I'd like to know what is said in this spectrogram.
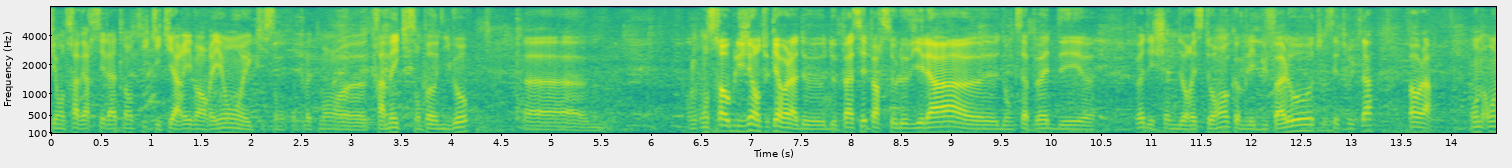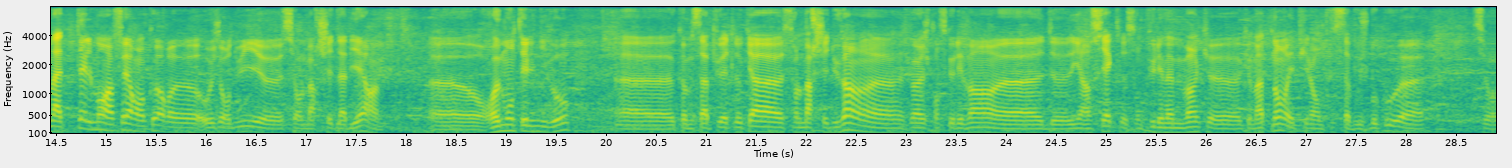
qui ont traversé l'Atlantique et qui arrivent en rayon et qui sont complètement euh, cramées, qui ne sont pas au niveau, euh, on sera obligé en tout cas voilà, de, passer par ce levier-là. donc ça peut être des, des chaînes de restaurants comme les Buffalo, tous ces trucs-là. Enfin voilà, on, a tellement à faire encore aujourd'hui sur le marché de la bière. Euh, remonter le niveau. Euh, comme ça a pu être le cas sur le marché du vin. Euh, je, pense que les vins d'il y a un siècle ne sont plus les mêmes vins que, maintenant. Et puis là, en plus, ça bouge beaucoup sur,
